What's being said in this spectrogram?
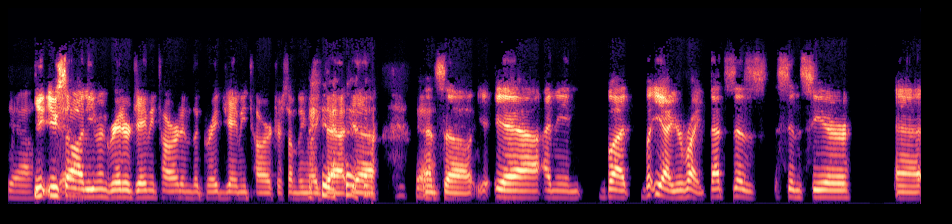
yeah. You, you yeah. saw an even greater Jamie Tartt and the great Jamie Tartt or something like that. yeah. yeah. And so yeah, I mean, but but yeah, you're right. That's as sincere uh,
